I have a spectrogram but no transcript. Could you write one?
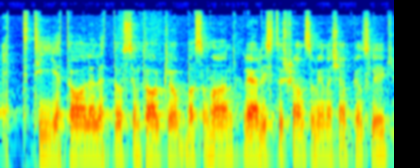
ett tiotal eller ett dussintal klubbar som har en realistisk chans att vinna Champions League.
